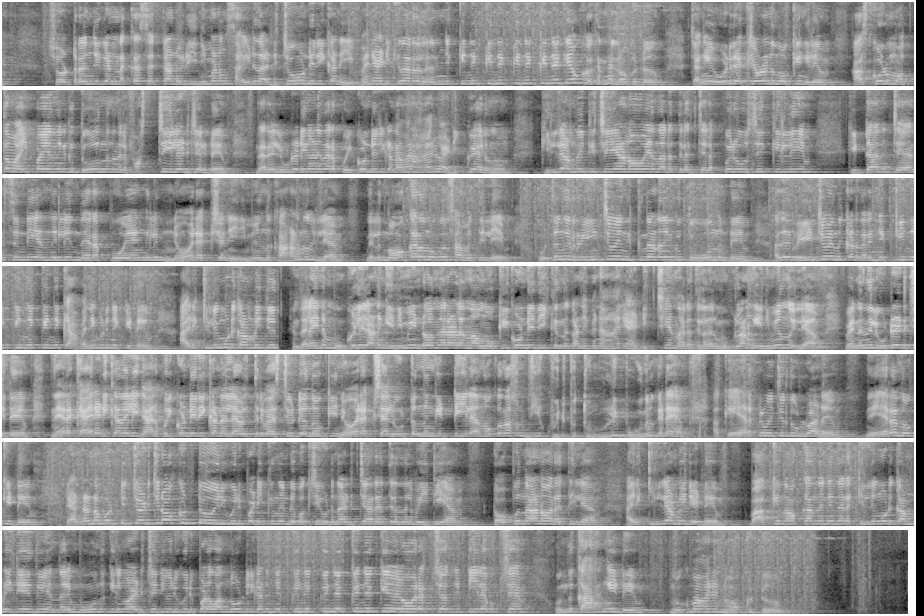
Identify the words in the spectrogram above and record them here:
ഷോർട്ട് റേഞ്ച് ഗണ്ണൊക്കെ സെറ്റാണ് ഒരു ഇനിമണം സൈഡിൽ നിന്ന് അടിച്ചുകൊണ്ടിരിക്കുകയാണ് ഇവനെ അടിക്കുന്നറിയില്ല ഞെക്കി ഞെക്കി ഞെക്കി ഞെക്കി ഞെക്കി ഒക്കെ തന്നെ നോക്കട്ടെ ചങ്ങ ഓടി രക്ഷപ്പെടാൻ നോക്കിയെങ്കിലും ആ സ്കോഡ് മൊത്തം വൈപ്പായി എന്ന് എനിക്ക് തോന്നുന്നില്ല. ഫസ്റ്റ് കില്ല് അടിച്ചിട്ട് നേരെ ലൂട്ട് അടിക്കുകയാണെങ്കിൽ നേരെ പോയിക്കൊണ്ടിരിക്കണം. അവൻ ആരും അടിക്കുമായിരുന്നു. കില്ല് കംപ്ലീറ്റ് ചെയ്യണോ എന്നറിയത്തില്ല ചിലപ്പോൾ ഒരു ഓസി കില്ലിയും കിട്ടാനും ചാൻസ് ഉണ്ട് എന്നില്ല നേരെ പോയെങ്കിലും നോ രക്ഷൻ ഇനിമയൊന്നും കാണുന്നില്ല. എന്നാലും നോക്കാതെ നോക്കുന്ന സമയത്തില്ലേ ഒരുത്തങ്ങ് റീഞ്ച് പോയി നിൽക്കുന്നതാണെന്ന് എനിക്ക് തോന്നുന്നുണ്ട്. അത് റീഞ്ച് പോയി നിൽക്കണം നേരെ ഞെക്കി ഞെക്കി ഞെക്കി ഞെക്കി അവനും കൂടി ഞെക്കിയിട്ട് ആ കില്ലും കൂടി കംപ്ലീറ്റ് ചെയ്തു എന്തായാലും അതിന്റെ മുകളിലാണെങ്കിൽ ഇനിമി ഉണ്ടോ എന്നൊരാളെ നാം നോക്കിക്കൊണ്ടിരിക്കുന്നത്. കാരണം ഇവൻ ആരെ അടിച്ചേ അറിയത്തില്ല. അതിന് മുകളിലാണെങ്കിൽ ഇനിമിയൊന്നും ഇല്ല ഇവനെന്ന് ലൂട്ട് അടിച്ചിട്ട് നേരെ കയറി അടിക്കാന്നില്ല ഞാൻ പോയിക്കൊണ്ടിരിക്കുകയാണ്. ലെവൽ ത്രീ വെസ്റ്റ് കിട്ടിയോ നോക്കി നോ രക്ഷ ലൂട്ടൊന്നും കിട്ടിയില്ല നോക്കുന്ന ഈ കുരിപ്പ് തുള്ളി പോകുന്നു കേട്ടെ. ആ കേരക്കിൽ വെച്ചിട്ട് തുള്ളുവാണ് നേരെ നോക്കിയിട്ട് രണ്ടെണ്ണം പൊട്ടിച്ചു അടിച്ച് നോക്കിട്ടു ഒരു കുരി പഠിക്കുന്നുണ്ട്. പക്ഷേ ഇവിടുന്ന് എത്ര എന്നാലും വെയിറ്റ് ചെയ്യാം? ടോപ്പ് നിന്നാണോ അറിയത്തില്ല. അതിൽ കില്ല് കംപ്ലീറ്റ് ചെയ്തിട്ട് ബാക്കി നോക്കാൻ തന്നെ നേരെ കില്ലും കൂടി കംപ്ലീറ്റ് ചെയ്തു. എന്നാലും മൂന്ന് കില്ലും കൂടി അടിച്ചിട്ട് ഒരു കുരിപ്പാണ് വന്നുകൊണ്ടിരിക്കുകയാണ് ഞെക്ക് ഞെക്ക് ഞെക്ക് ഞെക്ക്. നോ രക്ഷ കിട്ടിയില്ല. പക്ഷേ ഒന്ന് കറങ്ങിയിട്ട് നോക്കുമ്പോൾ അവനെ നോക്കിട്ടു.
